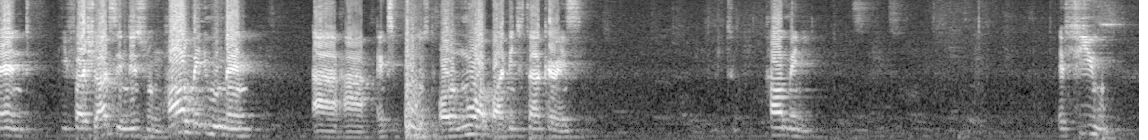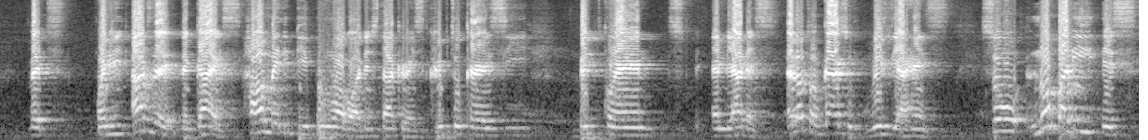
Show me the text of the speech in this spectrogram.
And if I should ask in this room, how many women are, are exposed or know about digital currency? How many? A few. But when we ask the, the guys, how many people know about digital currency, cryptocurrency, Bitcoin, and the others? A lot of guys will raise their hands. So nobody is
